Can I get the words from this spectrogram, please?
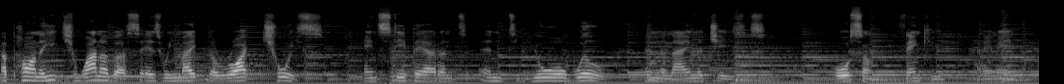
upon each one of us as we make the right choice and step out into, into your will in the name of Jesus. Awesome. Thank you. Amen.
